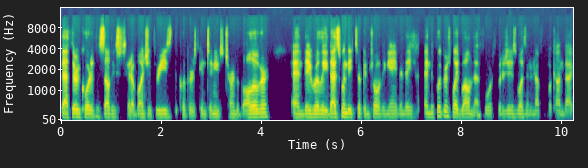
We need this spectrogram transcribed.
that third quarter, the Celtics hit a bunch of threes. The Clippers continued to turn the ball over, and they really that's when they took control of the game. And they and the Clippers played well in that fourth, but it just wasn't enough of a comeback.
